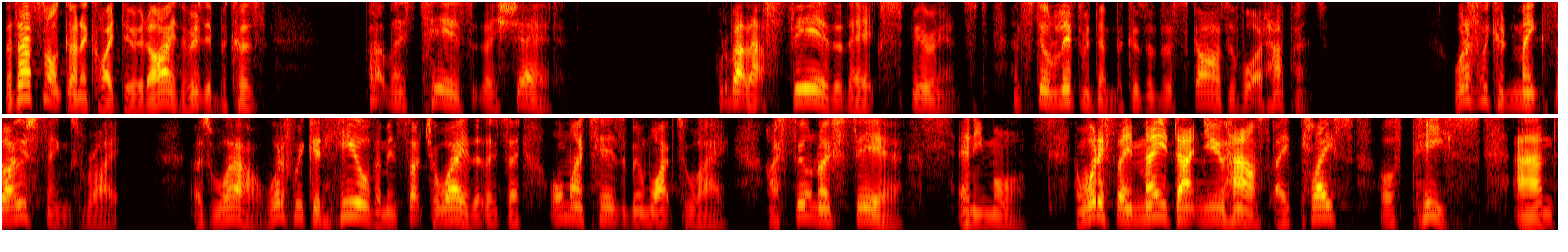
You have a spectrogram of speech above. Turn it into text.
But that's not going to quite do it either, is it? Because about those tears that they shed? What about that fear that they experienced and still lived with them because of the scars of what had happened? What if we could make those things right? As well? What if we could heal them in such a way that they'd say, All my tears have been wiped away. I feel no fear anymore. And what if they made that new house a place of peace and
